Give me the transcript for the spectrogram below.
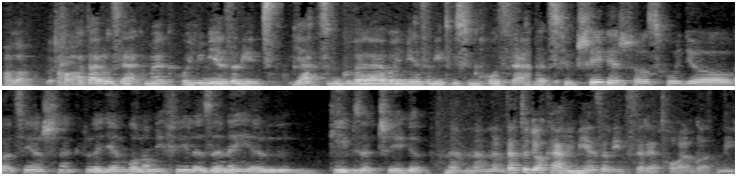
alap, határozzák meg, hogy mi milyen zenét játszunk vele, vagy milyen zenét viszünk hozzá. Tehát szükséges az, hogy a paciensnek legyen valamiféle zenei előképzettsége? Nem, nem, nem. Tehát, hogy akár, hogy milyen zenét szeret hallgatni.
